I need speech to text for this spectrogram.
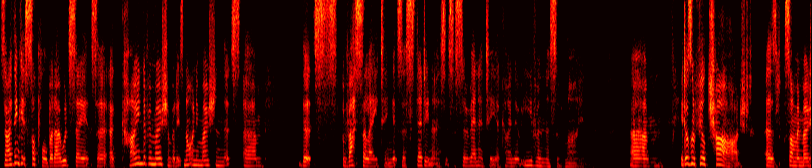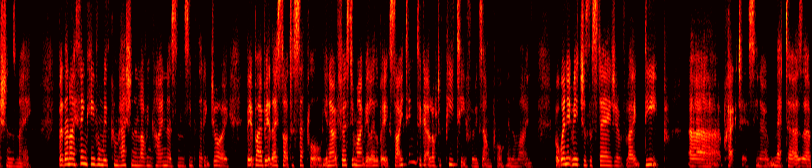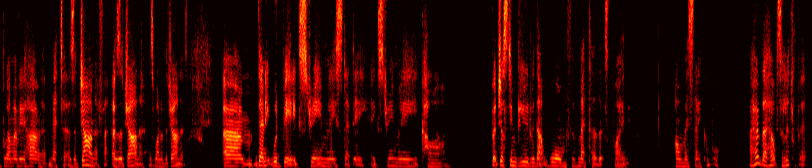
So I think it's subtle, but I would say it's a, a kind of emotion, but it's not an emotion that's um, that's vacillating. It's a steadiness, it's a serenity, a kind of evenness of mind. Um, it doesn't feel charged as some emotions may. But then I think even with compassion and loving kindness and sympathetic joy, bit by bit they start to settle. You know, at first it might be a little bit exciting to get a lot of piti, for example, in the mind. But when it reaches the stage of like deep uh, practice, you know, metta as a Brahmavihara, metta as a jhana, as a jhana, as one of the jhanas, um, then it would be extremely steady, extremely calm, but just imbued with that warmth of metta that's quite unmistakable. I hope that helps a little bit.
